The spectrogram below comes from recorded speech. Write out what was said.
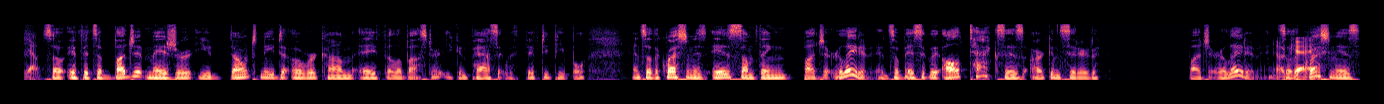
Yeah. So if it's a budget measure, you don't need to overcome a filibuster. You can pass it with 50 people. And so the question is, is something budget related? And so basically all taxes are considered budget related. And so the question is,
